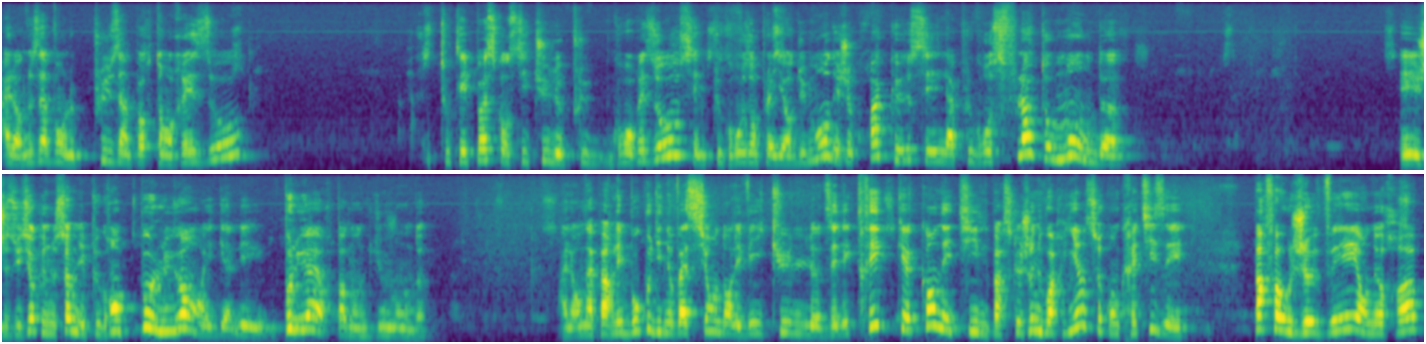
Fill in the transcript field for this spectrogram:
Alors, nous avons le plus important réseau. Toutes les postes constituent le plus gros réseau, c'est le plus gros employeur du monde et je crois que c'est la plus grosse flotte au monde. Et je suis sûre que nous sommes les plus grands polluants, les pollueurs du monde. Alors on a parlé beaucoup d'innovation dans les véhicules électriques. Qu'en est-il? Parce que je ne vois rien se concrétiser. Parfois où je vais en Europe,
